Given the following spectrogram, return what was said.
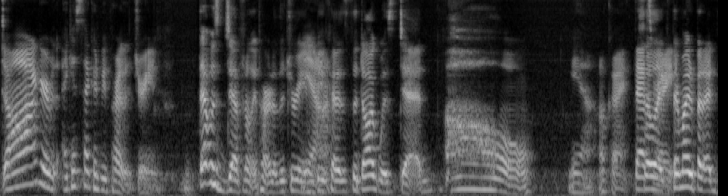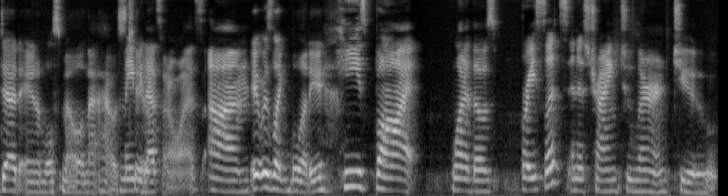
dog, or I guess that could be part of the dream. That was definitely part of the dream Yeah. because the dog was dead. Oh, yeah. Okay, that's so like right. there might have been a dead animal smell in that house. Maybe too. that's what it was. Um, it was like bloody. he's bought one of those bracelets and is trying to learn to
